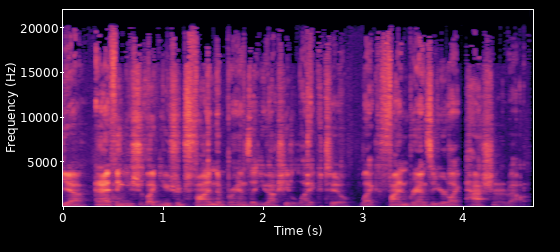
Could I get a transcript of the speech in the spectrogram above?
Yeah, and I think you should like you should find the brands that you actually like too. Like find brands that you're like passionate about.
